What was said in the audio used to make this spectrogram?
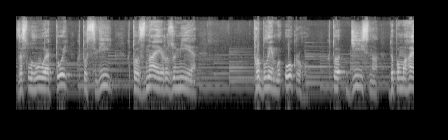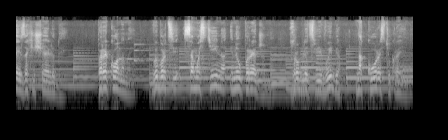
заслуговує той, хто свій, хто знає і розуміє проблеми округу, хто дійсно допомагає і захищає людей. Переконаний, виборці самостійно і неупереджено зроблять свій вибір на користь України.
